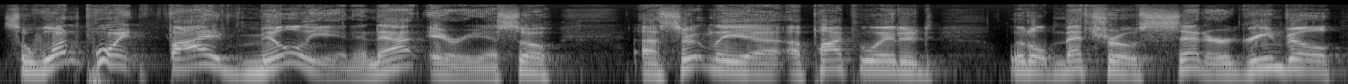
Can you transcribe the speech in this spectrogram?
So 1.5 million in that area. So uh, certainly a, a populated little metro center. Greenville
